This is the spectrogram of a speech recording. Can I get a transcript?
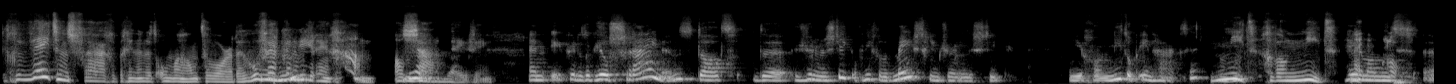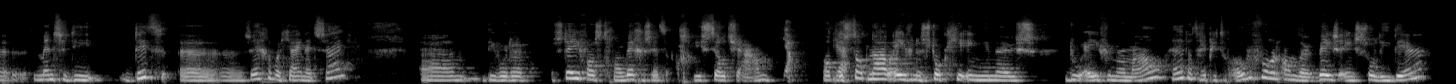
gewetensvragen beginnen het onderhand te worden. Hoe ver mhm. kunnen we hierin gaan als samenleving? En ik vind het ook heel schrijnend dat de journalistiek, of in ieder geval het mainstream journalistiek, hier gewoon niet op inhaakt. Hè? Niet, gewoon niet. Helemaal niet. Uh, mensen die dit uh, zeggen, wat jij net zei, uh, die worden stevast gewoon weggezet. Ach, je stelt je aan. Ja. Wat Ja. is dat nou? Even een stokje in je neus. Doe even normaal. Hè? Dat heb je toch over voor een ander. Wees eens solidair.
